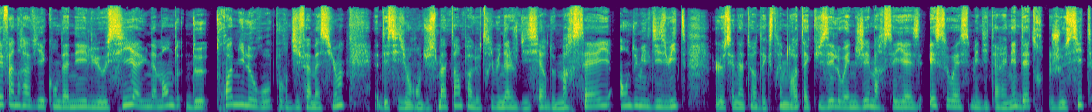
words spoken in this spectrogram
Stéphane Ravier condamné lui aussi à une amende de 3000 euros pour diffamation. Décision rendue ce matin par le tribunal judiciaire de Marseille. En 2018, le sénateur d'extrême droite accusait l'ONG marseillaise SOS Méditerranée d'être, je cite,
